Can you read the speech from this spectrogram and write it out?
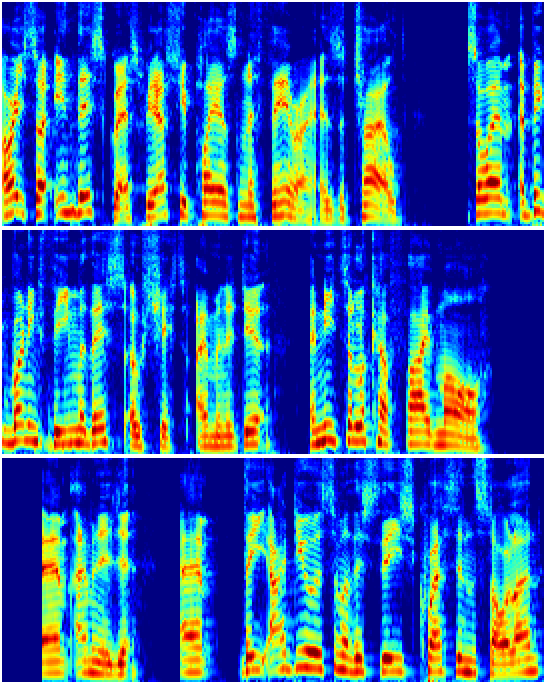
Alright, so in this quest we actually play as Nethera as a child. So um, a big running theme of this, oh shit, I'm an idiot. I need to look at five more. Um, I'm an idiot. Um, the idea of some of this these quests in the storyline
